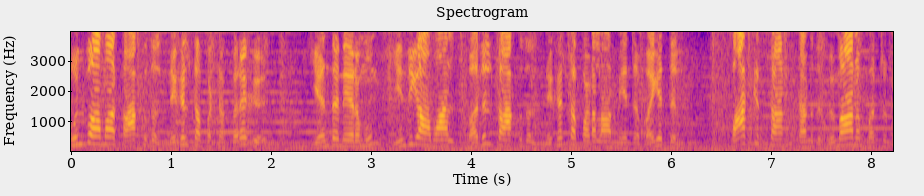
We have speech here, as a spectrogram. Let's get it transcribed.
புல்வாமா தாக்குதல் நிகழ்த்தப்பட்ட பிறகு எந்த நேரமும் இந்தியாவால் பதில் தாக்குதல் நிகழ்த்தப்படலாம் என்ற பயத்தில் பாகிஸ்தான் தனது விமானம் மற்றும்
